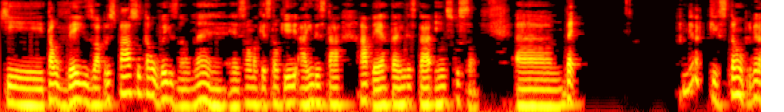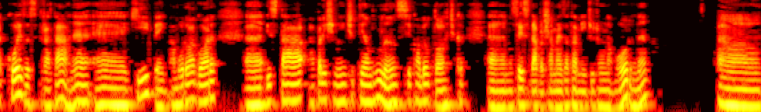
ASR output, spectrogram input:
que talvez vá para o espaço, talvez não. Né? Essa é uma questão que ainda está aberta, ainda está em discussão. bem, primeira questão, primeira coisa a se tratar, né, é que, bem, a Moro agora uh, está aparentemente tendo um lance com a Beltórtica. Uh, não sei se dá para chamar exatamente de um namoro, né? Uh,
